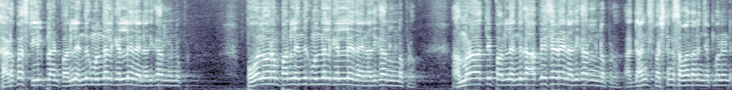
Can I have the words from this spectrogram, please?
కడప స్టీల్ ప్లాంట్ పనులు ఎందుకు ముందరికి వెళ్ళలేదు ఆయన అధికారులు ఉన్నప్పుడు? పోలవరం పనులు ఎందుకు ముందరికి వెళ్ళలేదు ఆయన అధికారులు ఉన్నప్పుడు? అమరావతి పనులు ఎందుకు ఆపేశాడు ఆయన అధికారులు ఉన్నప్పుడు? అది దానికి స్పష్టంగా సమాధానం చెప్పమనండి.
